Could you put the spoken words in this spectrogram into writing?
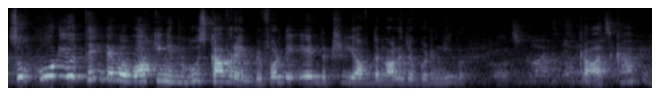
So who do you think they were walking in? Who's covering before they ate the tree of the knowledge of good and evil? God's, God's covering.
